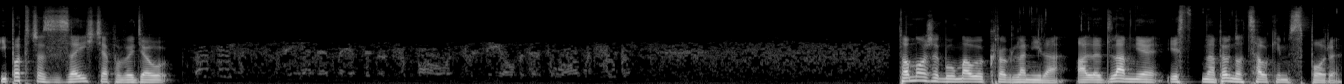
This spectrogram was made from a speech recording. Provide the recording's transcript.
i podczas zejścia powiedział To może był mały krok dla Nila, ale dla mnie jest na pewno całkiem spory.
